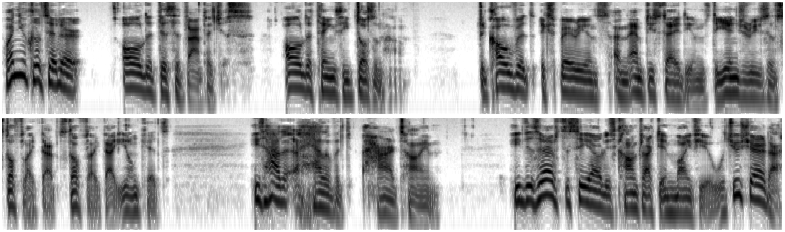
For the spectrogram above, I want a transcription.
When you consider all the disadvantages, all the things he doesn't have, the COVID experience and empty stadiums, the injuries and stuff like that, stuff like that, young kids, he's had a hell of a hard time. He deserves to see out his contract, in my view. Would you share that?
